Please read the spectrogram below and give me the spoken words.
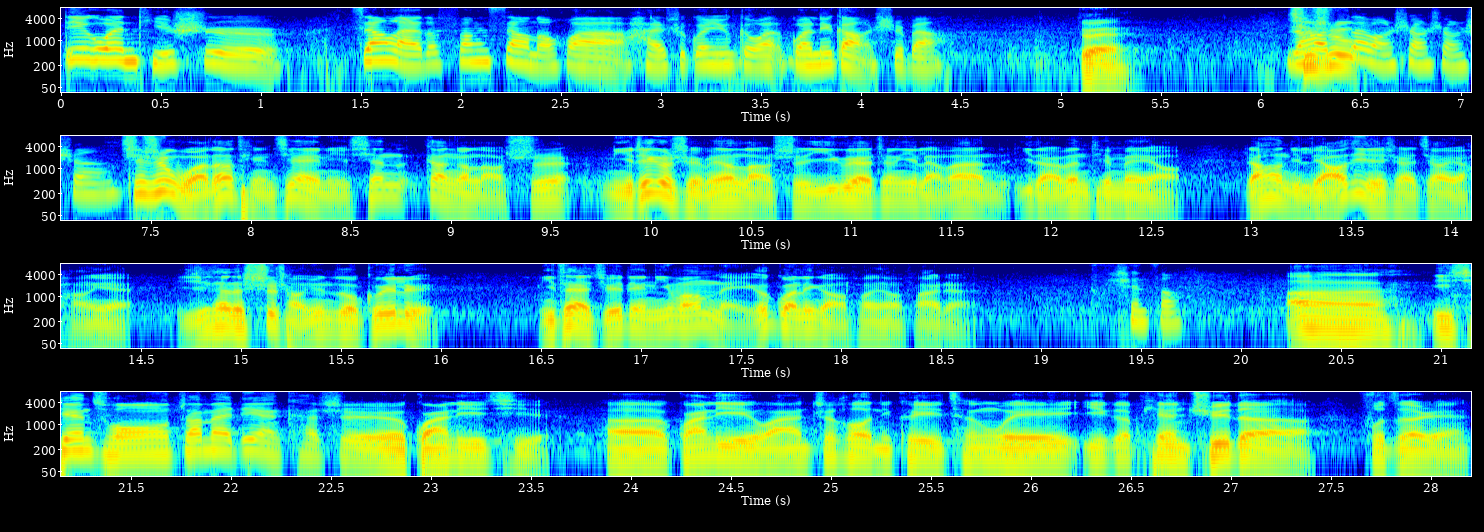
第一个问题是，将来的方向的话，还是关于管管理岗是吧？对。然后再往上上升。其实我倒挺建议你先干个老师，你这个水平的老师，一个月挣一两万，一点问题没有。然后你了解一下教育行业以及它的市场运作规律，你再决定你往哪个管理岗方向发展。沈总，呃，你先从专卖店开始管理起，呃，管理完之后，你可以成为一个片区的负责人，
